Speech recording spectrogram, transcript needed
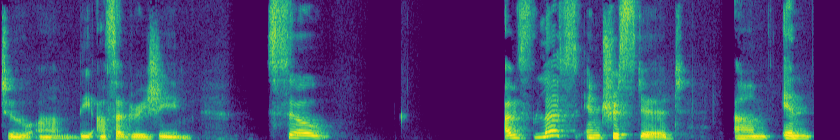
to um, the Assad regime. So I was less interested um, in.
